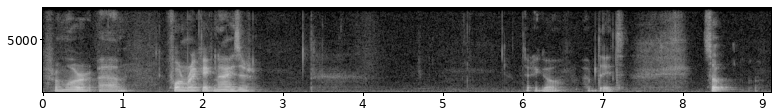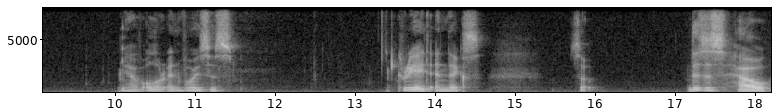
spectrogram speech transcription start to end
from our um, form recognizer. There you go, update. So we have all our invoices, create index. So this is how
